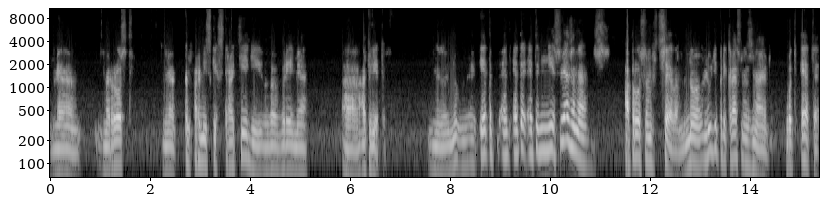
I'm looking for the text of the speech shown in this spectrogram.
а, рост а, конформистских стратегий во время а, ответов. Ну, это, это, это не связано с опросом в целом, но люди прекрасно знают, вот это,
